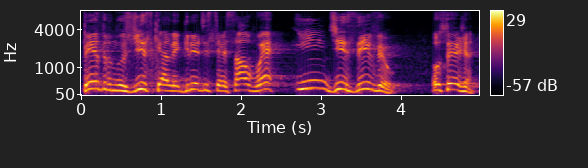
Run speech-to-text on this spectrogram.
Pedro nos diz que a alegria de ser salvo é indizível. Ou seja,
